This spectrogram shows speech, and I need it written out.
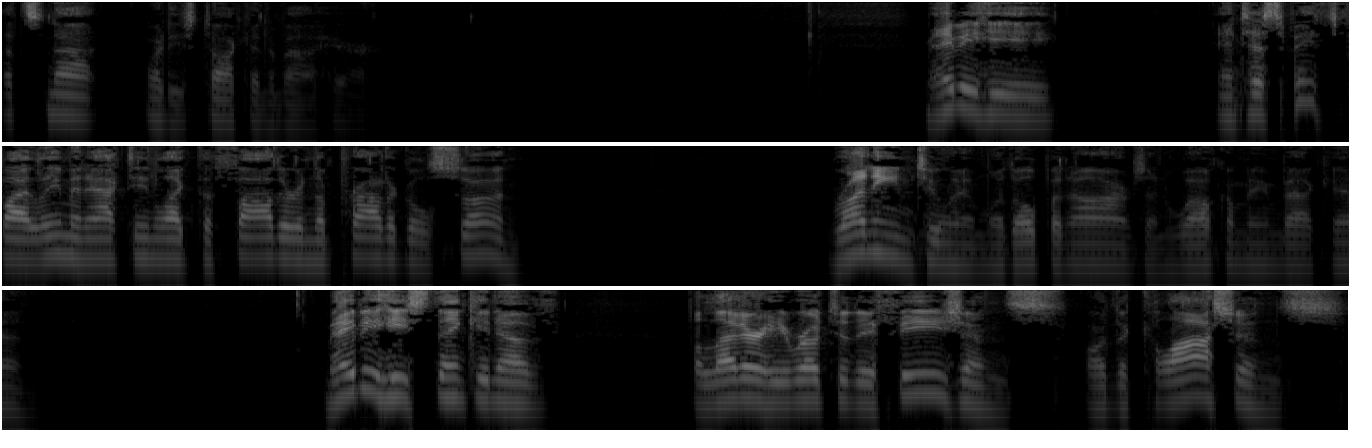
That's not what he's talking about here. Maybe he anticipates Philemon acting like the father in the prodigal son, running to him with open arms and welcoming him back in. Maybe he's thinking of the letter he wrote to the Ephesians or the Colossians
